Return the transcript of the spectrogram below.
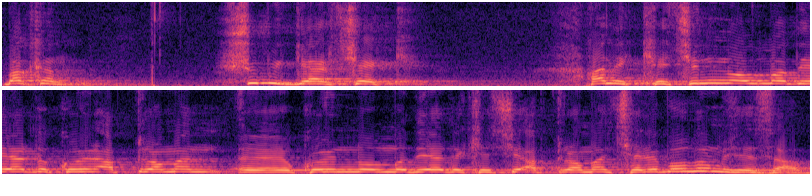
Bakın şu bir gerçek. Hani keçinin olmadığı yerde koyun Abdurrahman, e, koyunun olmadığı yerde keçi Abdurrahman Çelebi olurmuş hesabı.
